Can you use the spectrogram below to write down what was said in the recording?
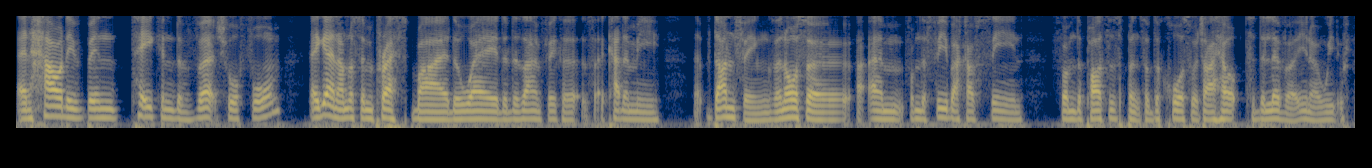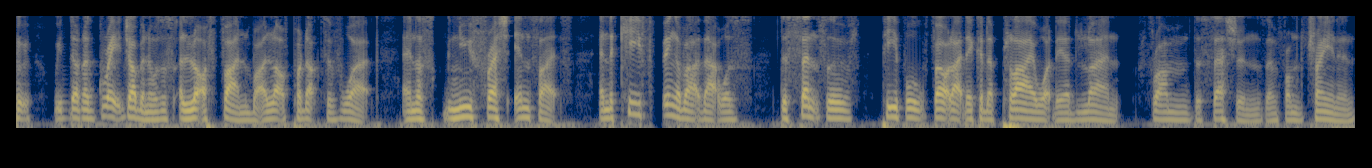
and how they've been taken the virtual form. Again, I'm just impressed by the way the Design Thinkers Academy have done things. And also um, from the feedback I've seen from the participants of the course which I helped to deliver. You know, we we done a great job and it was just a lot of fun, but a lot of productive work and just new fresh insights. And the key thing about that was the sense of people felt like they could apply what they had learned from the sessions and from the training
